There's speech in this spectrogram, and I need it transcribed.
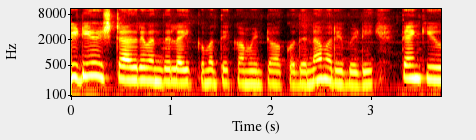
ವಿಡಿಯೋ ಇಷ್ಟ ಆದರೆ ಒಂದು ಲೈಕ್ ಮತ್ತು ಕಮೆಂಟು ಹಾಕೋದನ್ನು ಮರಿಬೇಡಿ. ಥ್ಯಾಂಕ್ ಯು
